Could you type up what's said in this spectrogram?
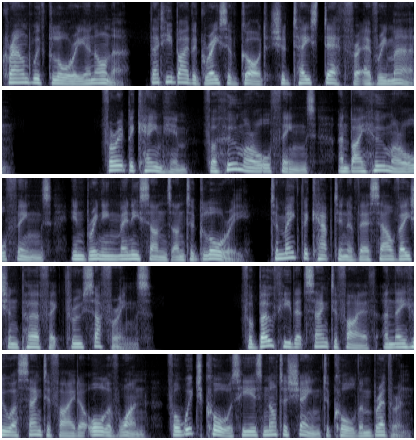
crowned with glory and honor, that he by the grace of God should taste death for every man. For it became him, for whom are all things, and by whom are all things, in bringing many sons unto glory, to make the captain of their salvation perfect through sufferings. For both he that sanctifieth and they who are sanctified are all of one, for which cause he is not ashamed to call them brethren.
